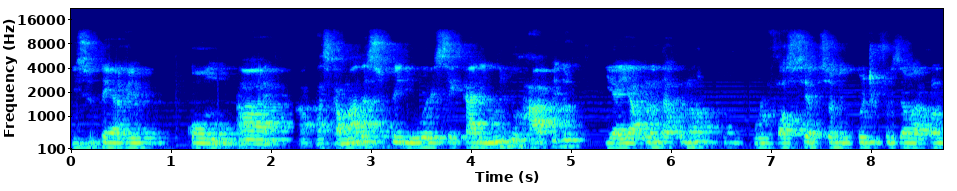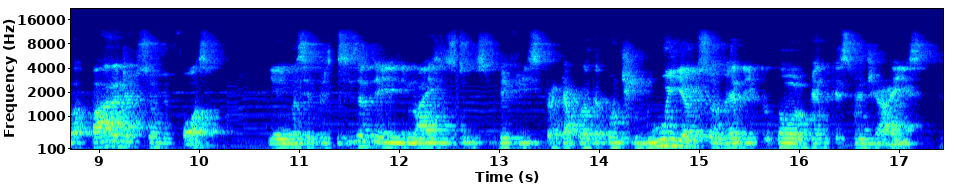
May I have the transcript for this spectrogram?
Isso tem a ver com a, as camadas superiores secarem muito rápido e aí a planta, não, por fósforo ser absorvido por difusão, a planta para de absorver fósforo e aí você precisa ter ele mais em subsuperfície para que a planta continue absorvendo e promovendo crescimento de raiz.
